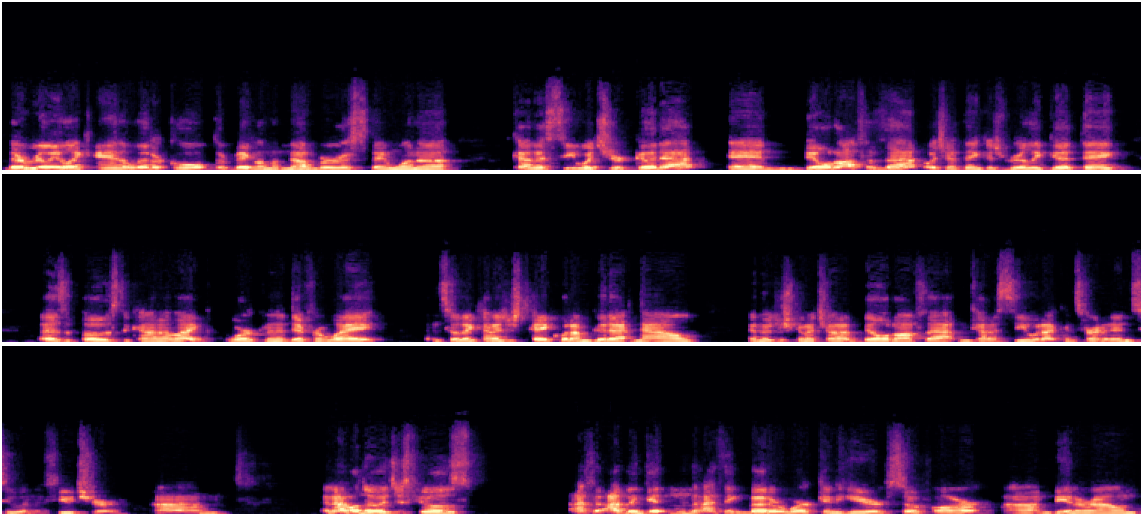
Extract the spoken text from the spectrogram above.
they're really like analytical. They're big on the numbers. They want to kind of see what you're good at and build off of that, which I think is really good thing, as opposed to kind of like working in a different way. And so they kind of just take what I'm good at now, and they're just going to try to build off that and kind of see what I can turn it into in the future. Um, and I don't know, it just feels I've, I've been getting I think better work in here so far, um, being around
